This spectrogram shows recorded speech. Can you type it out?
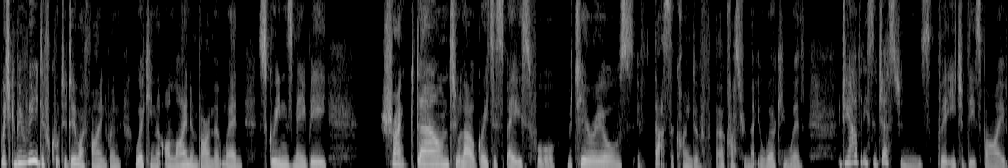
which can be really difficult to do, I find, when working in an online environment when screens may be shrank down to allow greater space for materials, if that's the kind of uh, classroom that you're working with. Do you have any suggestions for each of these five,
